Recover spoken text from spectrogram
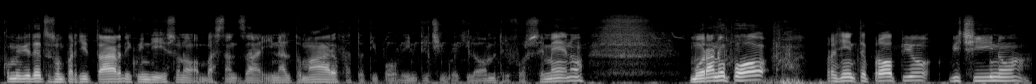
come vi ho detto sono partito tardi quindi sono abbastanza in alto mare ho fatto tipo 25 km forse meno. Morano Po praticamente proprio vicino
